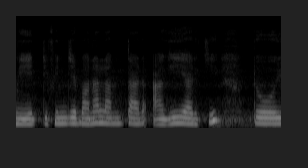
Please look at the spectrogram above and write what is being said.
মেয়ের টিফিন যে বানালাম তার আগেই আর কি তো ওই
